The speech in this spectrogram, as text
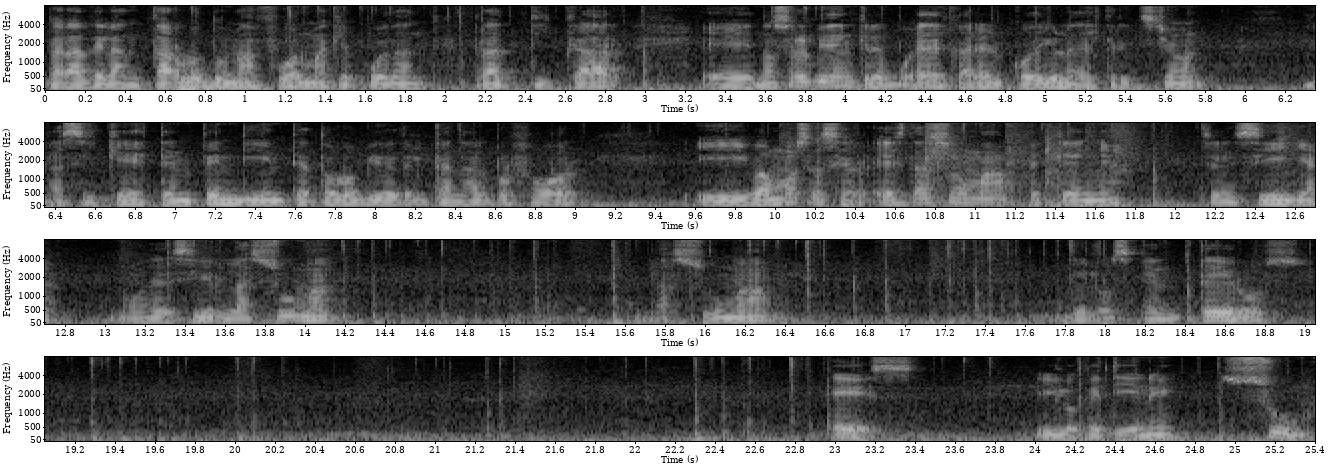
para adelantarlo de una forma que puedan practicar. Eh, no se olviden que les voy a dejar el código en la descripción así que estén pendientes a todos los videos del canal por favor. Y vamos a hacer esta suma pequeña sencilla vamos a decir la suma la suma de los enteros es y lo que tiene suma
